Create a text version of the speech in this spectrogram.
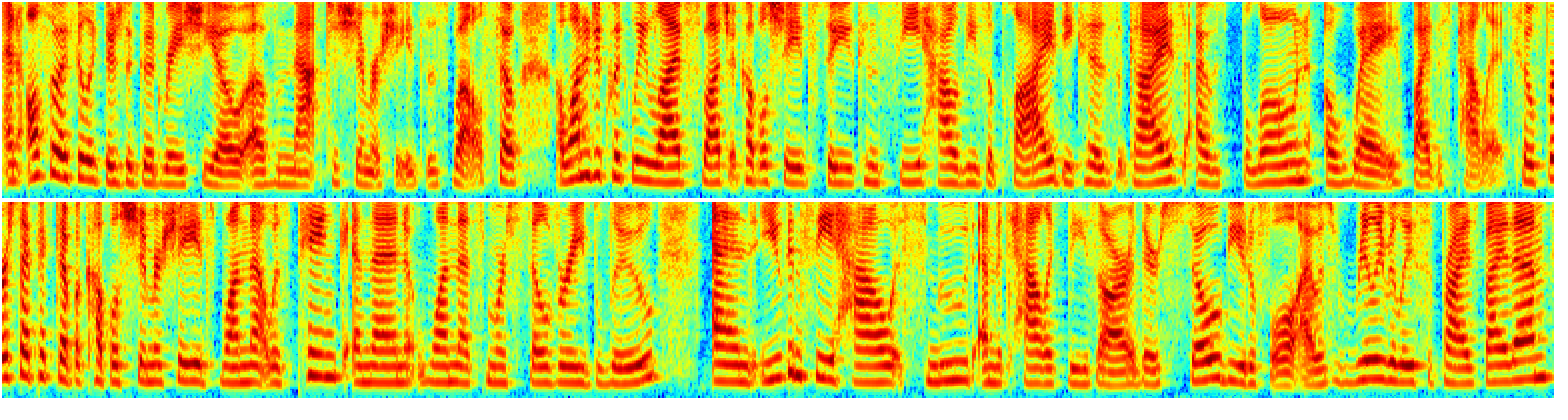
And also I feel like there's a good ratio of matte to shimmer shades as well. So I wanted to quickly live swatch a couple shades so you can see how these apply because guys, I was blown away by this palette. So first I picked up a couple shimmer shades, one that was pink and then one that's more silvery blue. And you can see how smooth and metallic these are. They're so beautiful. I was really, really surprised by them.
